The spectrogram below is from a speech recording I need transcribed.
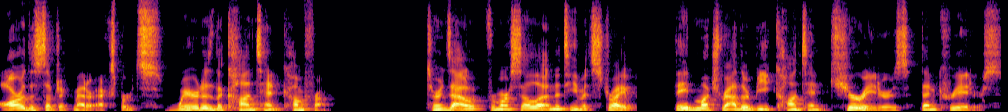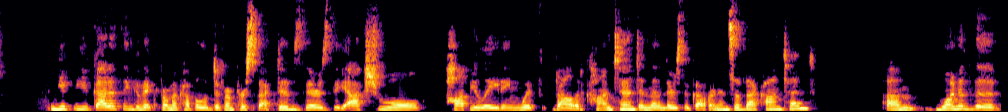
are the subject matter experts? Where does the content come from? Turns out, for Marcela and the team at Stripe, they'd much rather be content curators than creators. You, you've got to think of it from a couple of different perspectives. There's the actual populating with valid content, and then there's the governance of that content. Um, one of the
